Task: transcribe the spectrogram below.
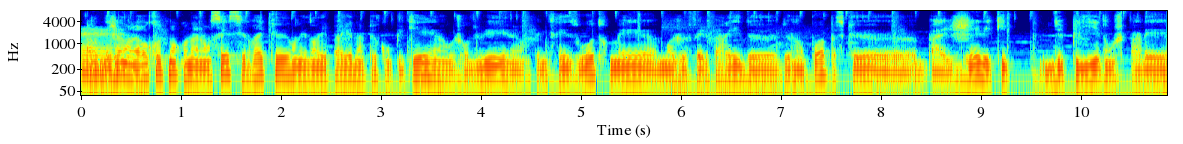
Euh... Déjà dans les recrutements qu'on a lancés, c'est vrai qu'on est dans des périodes un peu compliquées hein, aujourd'hui, en pleine crise ou autre, mais euh, moi je fais le pari de, l'emploi parce que euh, bah, j'ai l'équipe de piliers dont je parlais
